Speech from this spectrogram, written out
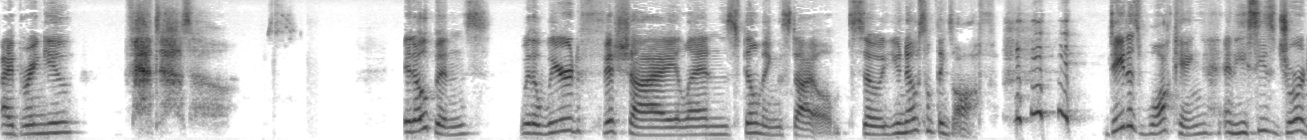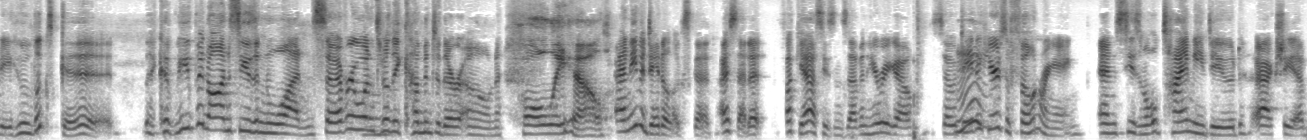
I bring you Phantasms. It opens with a weird fisheye lens filming style, so you know something's off. Data's walking and he sees Geordi, who looks good. Like we've been on season one, so everyone's Mm. really come into their own. Holy hell. And even Data looks good. I said it. Fuck yeah, season seven. Here we go. So Data Mm. hears a phone ringing and sees an old timey dude, actually a,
